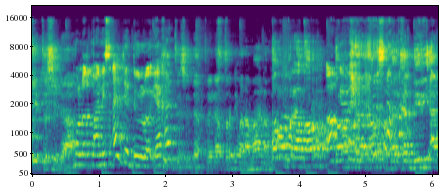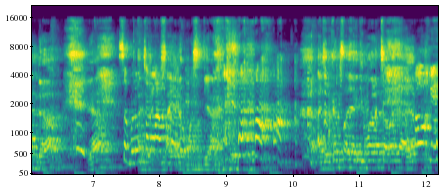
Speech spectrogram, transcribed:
itu sudah mulut manis aja dulu ya kan itu sudah predator di mana-mana. Tolong predator, Oke. tolong predator sadarkan diri anda, ya. Sebelum terlambat, saya dong ya. maksudnya. Ajarkan saya gimana caranya ya. Oke,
